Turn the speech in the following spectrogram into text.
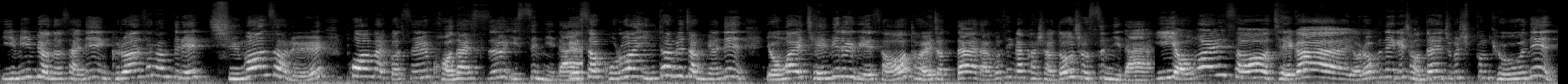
이민 변호사는 그러한 사람들의 증언서를 포함할 것을 권할 수 있습니다. 그래서 그러한 인터뷰 장면은 영화의 재미를 위해서 더해졌다라고 생각하셔도 좋습니다. 이 영화에서 제가 여러분에게 전달해주고 싶은 교훈은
